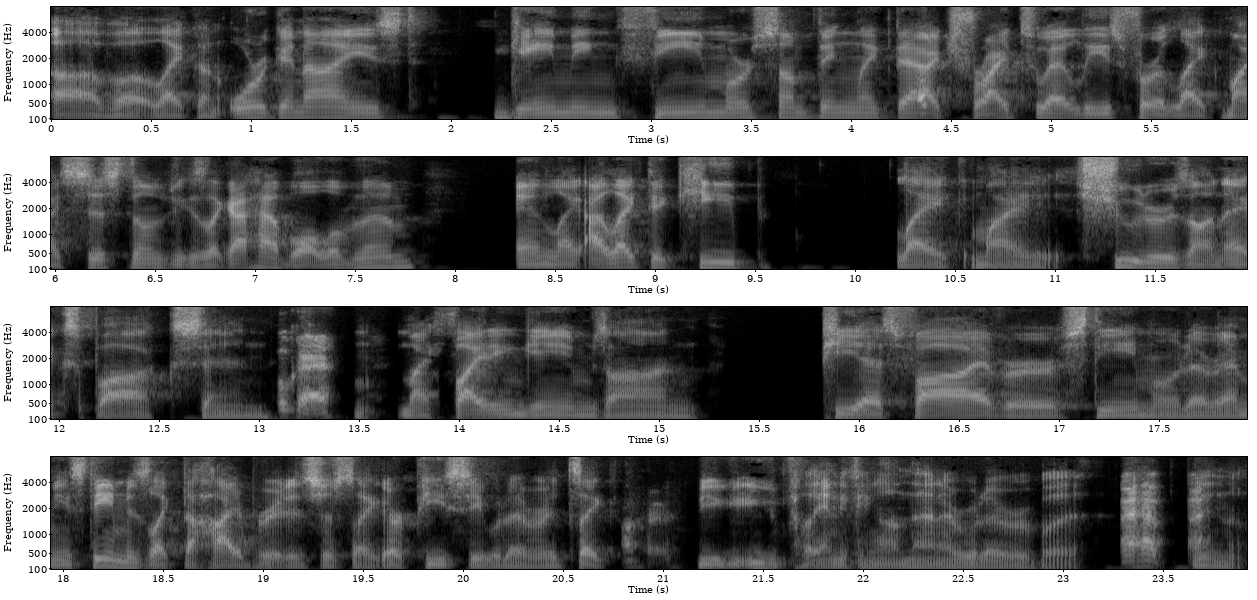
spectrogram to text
of a, like an organized gaming theme or something like that. I try to at least for like my systems because like I have all of them and like I like to keep like my shooters on Xbox and okay my fighting games on PS5 or Steam or whatever. I mean, Steam is like the hybrid. It's just like or PC, whatever. It's like okay. you you can play anything on that or whatever. But I have you know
